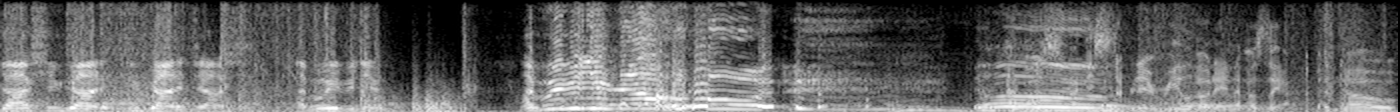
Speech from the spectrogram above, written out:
Josh, you got it. You got it, Josh. I believe in you. I believe in you. No! I, was, I Oh, started reloading. I was like, no.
